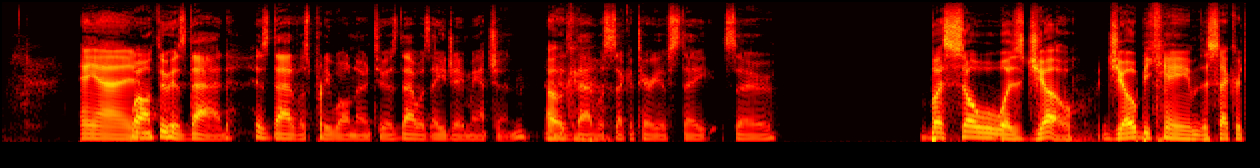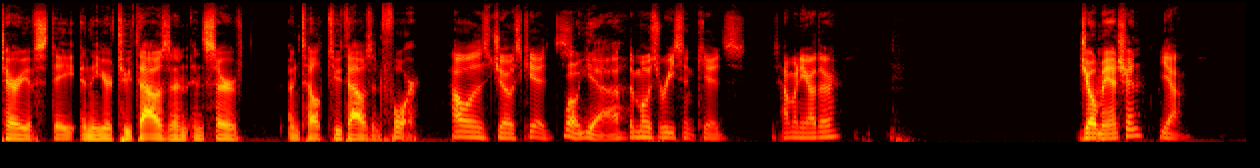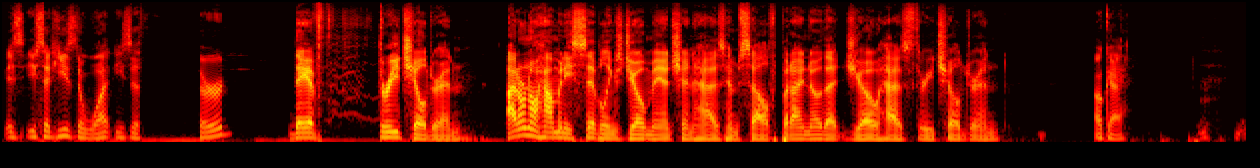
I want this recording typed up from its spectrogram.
And Well, and through his dad. His dad was pretty well known too. His dad was AJ Manchin. and His dad was Secretary of State. So but so was Joe. Joe became the Secretary of State in the year 2000 and served until 2004. How old is Joe's kids? well, yeah. the most recent kids. How many are there? Joe Manchin? Yeah. Is you said he's the what? He's the third? They have three children. I don't know how many siblings Joe Manchin has himself, but I know that Joe has three children. Okay.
